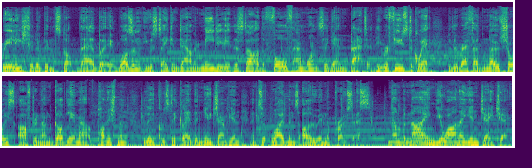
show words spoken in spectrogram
really should have been stopped there, but it wasn't. He was taken down immediately at the start of the fourth and once again battered. He refused to quit, but the ref had no choice. After an ungodly amount of punishment, Luke was declared the new champion and took Weidman's O in the process. Number 9, Joanna Jędrzejczyk.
